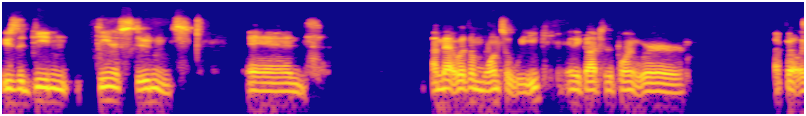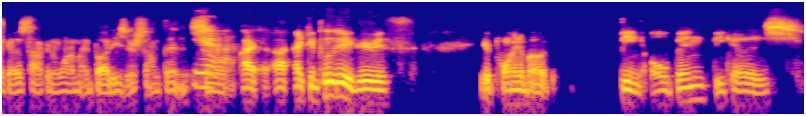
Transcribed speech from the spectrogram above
he was the dean dean of students, and I met with him once a week, and it got to the point where I felt like I was talking to one of my buddies or something. Yeah. So I, I, I completely agree with your point about being open because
